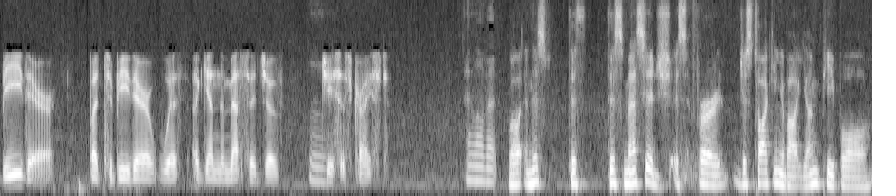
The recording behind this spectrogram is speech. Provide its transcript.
be there, but to be there with again the message of mm. Jesus Christ. I love it. Well, and this this this message is for just talking about young people,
